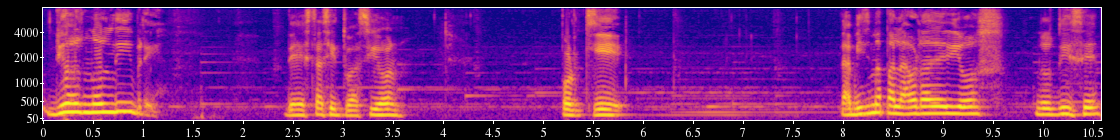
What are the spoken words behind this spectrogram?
Dios nos libre de esta situación, porque la misma palabra de Dios nos dice,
